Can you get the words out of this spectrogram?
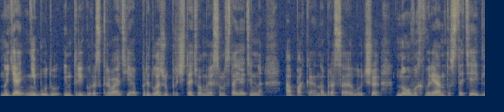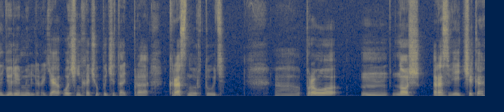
Но я не буду интригу раскрывать, я предложу прочитать вам ее самостоятельно, а пока набросаю лучше новых вариантов статей для Юрия Мюллера. Я очень хочу почитать про красную ртуть, а, про нож разведчика,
